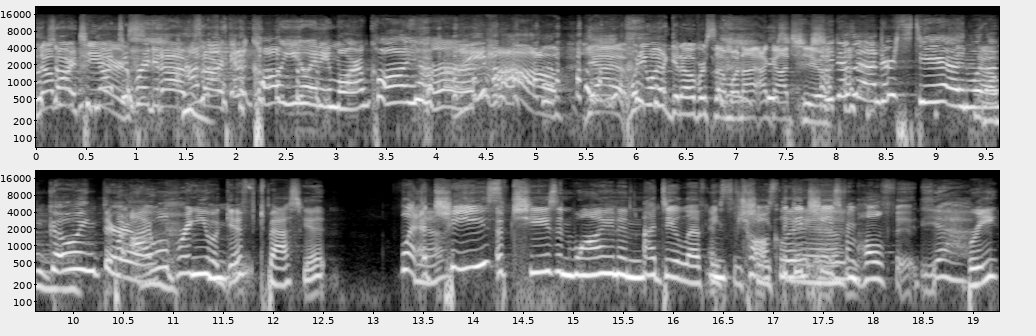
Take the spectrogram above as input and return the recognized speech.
no more tears. Not to bring it up. I'm Sorry. not gonna call you anymore. I'm calling her. Yeehaw. yeah, when do you want to get over someone, I, I got you. She doesn't understand what I'm going through. I will bring you a gift basket What a cheese? of cheese and wine and I do love me some chocolate. cheese. The good cheese from Whole Foods. yeah, Brie.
